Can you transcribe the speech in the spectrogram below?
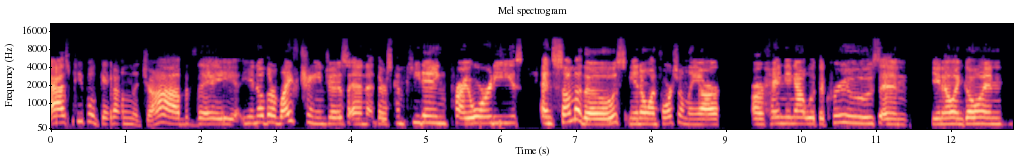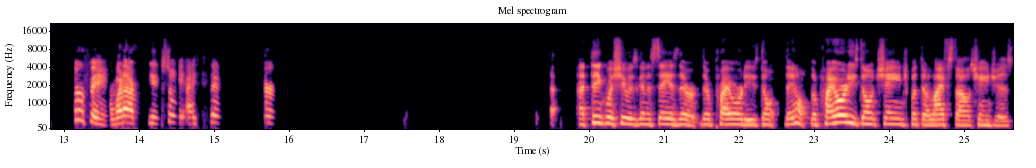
as people get on the job, they, you know, their life changes and there's competing priorities. And some of those, you know, unfortunately are are hanging out with the crews and, you know, and going surfing or whatever. So I think I think what she was going to say is their their priorities don't they don't the priorities don't change, but their lifestyle changes.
